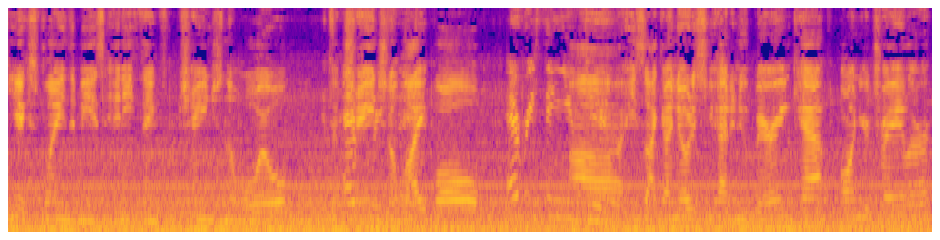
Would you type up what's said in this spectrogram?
he explained to me, is anything from changing the oil It's to changing the light bulb. Everything you Uh, do. he's like, I noticed you had a new bearing cap on your trailer.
